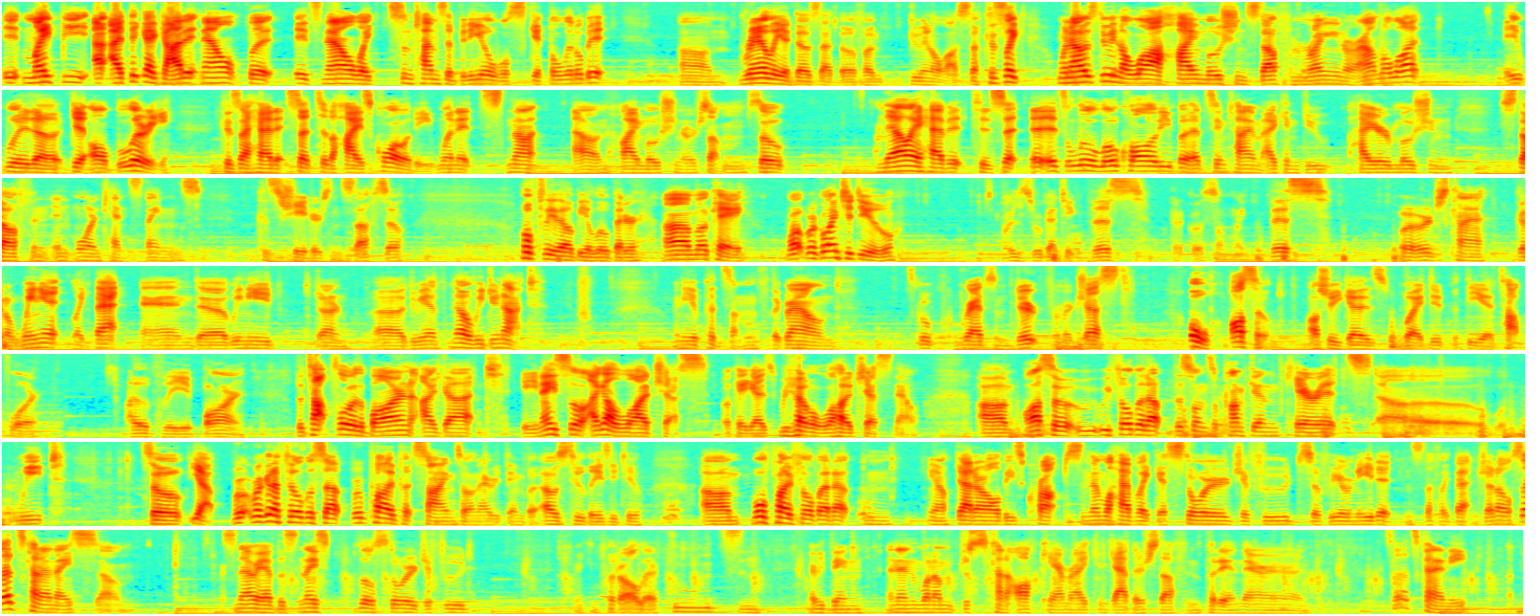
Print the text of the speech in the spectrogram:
It might be, I, I, think I got it now, but it's now like sometimes the video will skip a little bit. Um, rarely it does that though if I'm doing a lot of stuff. Because like when I was doing a lot of high motion stuff and running around a lot, it would uh, get all blurry. Because I had it set to the highest quality when it's not on high motion or something. So now I have it to set, it's a little low quality, but at the same time I can do higher motion stuff and, and more intense things, because shaders and stuff, so hopefully that'll be a little better. Um, okay, what we're going to do is we're going to take this, we're going to go something like this, we're just kind of going to wing it like that, and uh, we need, darn, uh, do we have, no we do not. We need to put something for the ground. Let's go grab some dirt from her chest. Oh, also, I'll show you guys what I did with the uh, top floor of the barn. The top floor of the barn, I got a nice little, I got a lot of chests. Okay, guys, we have a lot of chests now. Um, also, we, we, filled it up. This one's a pumpkin, carrots, uh, wheat, so, yeah, we're, we're gonna fill this up. We'll probably put signs on everything, but I was too lazy to. Um, we'll probably fill that up and, you know, gather all these crops, and then we'll have, like, a storage of food, so if we ever need it, and stuff like that in general. So that's kind of nice. Um, So now we have this nice little storage of food. We can put all our foods and everything. And then when I'm just kind of off camera, I can gather stuff and put it in there. And so that's kind of neat.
